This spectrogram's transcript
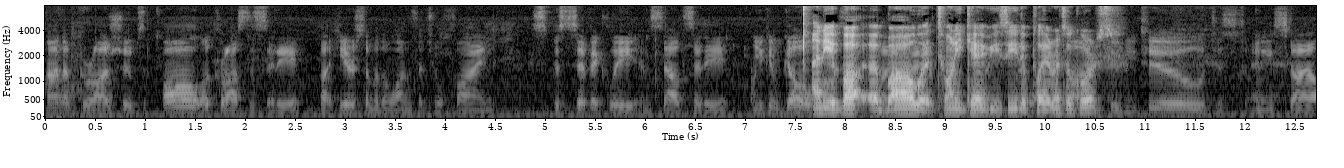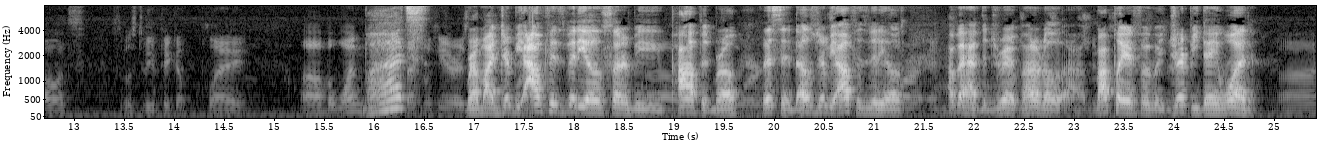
ton of garage hoops all across the city. But here's some of the ones that you'll find specifically in South City. You can go. I need a ball, a ball with 20 KVC to play at rental courts. Two v two, just any style. It's supposed to be pick up play. Uh, but one What? special here is Bro, my drippy outfits videos gonna be popping, bro. Listen, those drippy outfits videos, I'm gonna have to drip. I don't know. uh, My players for be drippy day one. Uh,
